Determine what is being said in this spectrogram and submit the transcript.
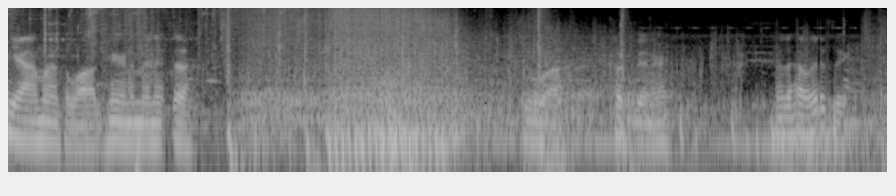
Yeah, I'm gonna have to log here in a minute to, to uh, cook dinner. Where the hell is he?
